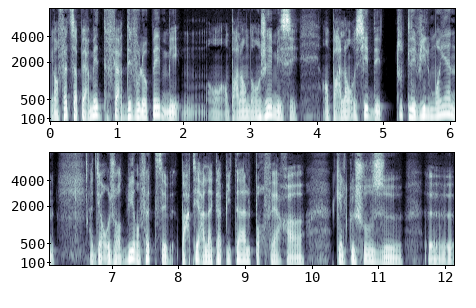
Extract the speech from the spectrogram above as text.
et en fait ça permet de faire développer, mais en, en parlant d'Angers, mais c'est en parlant aussi de toutes les villes moyennes. C'est-à-dire aujourd'hui, en fait, c'est partir à la capitale pour faire euh, quelque chose, euh, euh,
